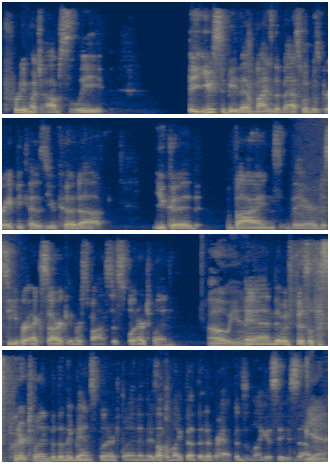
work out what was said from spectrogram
pretty much obsolete. It used to be that Vines the Vastwood was great because you could uh, you could Vines their Deceiver Exarch in response to Splinter Twin. Oh yeah, and it would fizzle the Splinter Twin, but then they banned Splinter Twin, and there's nothing like that that ever happens in Legacy. So yeah,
